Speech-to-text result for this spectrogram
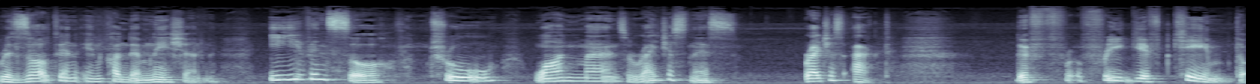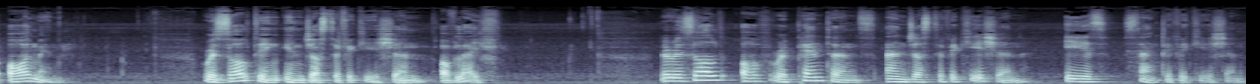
resulting in condemnation, even so, through one man's righteousness, righteous act, the free gift came to all men, resulting in justification of life. The result of repentance and justification is sanctification.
